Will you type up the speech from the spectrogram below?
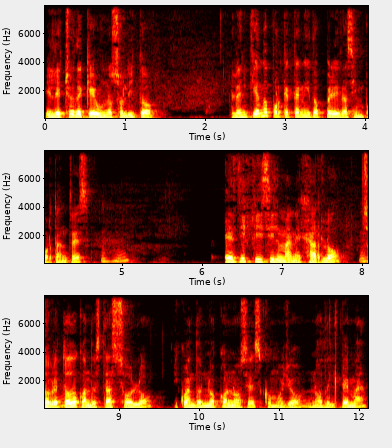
el hecho de que uno solito, lo entiendo porque he tenido pérdidas importantes, es difícil manejarlo, sobre todo cuando estás solo y cuando no conoces, como yo, no del tema.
